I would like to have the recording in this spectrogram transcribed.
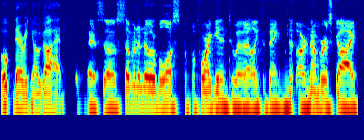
Oh, there we go. Go ahead. Okay, so some of the notable losses, but before I get into it, I'd like to thank our numbers guy.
